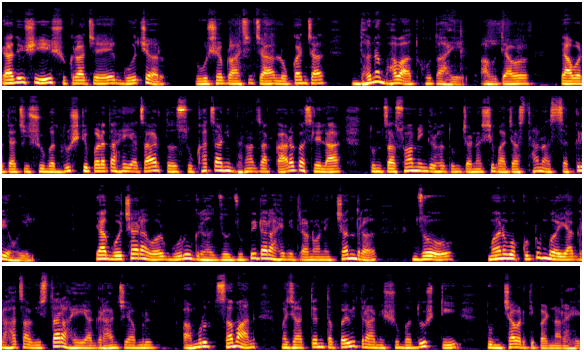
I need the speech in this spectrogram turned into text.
या दिवशी शुक्राचे गोचर वृषभ राशीच्या लोकांच्या धनभावात होत आहे. त्यावर त्यावर त्याची शुभ दृष्टी पडत आहे याचा अर्थ सुखाचा आणि धनाचा कारक असलेला तुमचा स्वामी ग्रह तुमच्या नशिबाच्या स्थानात सक्रिय होईल. या गोचारावर गुरु ग्रह जो ज्युपिटर आहे मित्रांनो आणि चंद्र जो मन व कुटुंब या ग्रहाचा विस्तार आहे या ग्रहांची अमृत अमृत समान म्हणजे अत्यंत पवित्र आणि शुभ दृष्टी तुमच्यावरती पडणार आहे.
